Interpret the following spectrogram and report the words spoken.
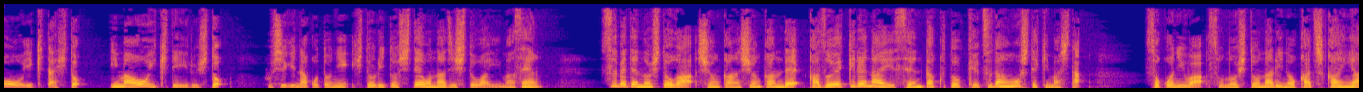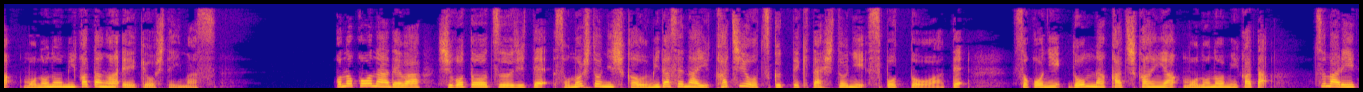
去を生きた人、今を生きている人、不思議なことに一人として同じ人はいません。すべての人が瞬間瞬間で数えきれない選択と決断をしてきました。そこにはその人なりの価値観や物の見方が影響しています。このコーナーでは仕事を通じてその人にしか生み出せない価値を作ってきた人にスポットを当て、そこにどんな価値観や物の見方、つまり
